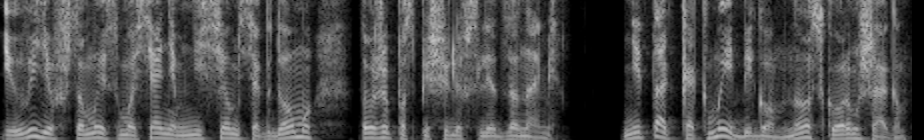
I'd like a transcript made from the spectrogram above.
И увидев, что мы с Мосянем несемся к дому, тоже поспешили вслед за нами. Не так, как мы, бегом, но скорым шагом.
